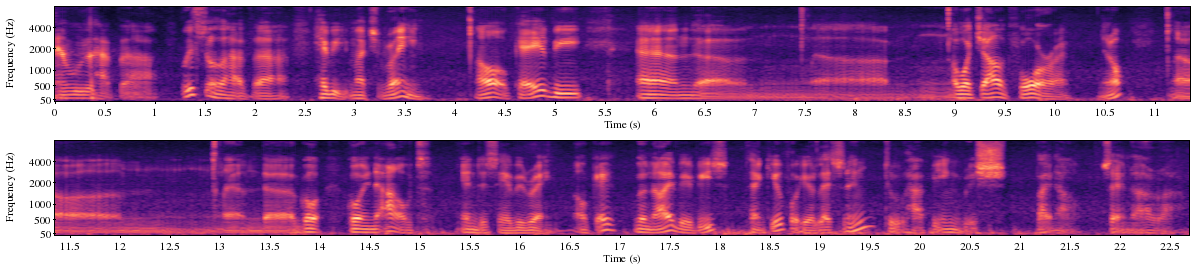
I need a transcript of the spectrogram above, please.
and we'll have uh, we still have heavy much rain. Oh, okay, be and um, watch out for you know. Um, and uh, go, going out in this heavy rain. Okay, good night, babies. Thank you for your listening to Happy English. Bye now. Sayonara.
